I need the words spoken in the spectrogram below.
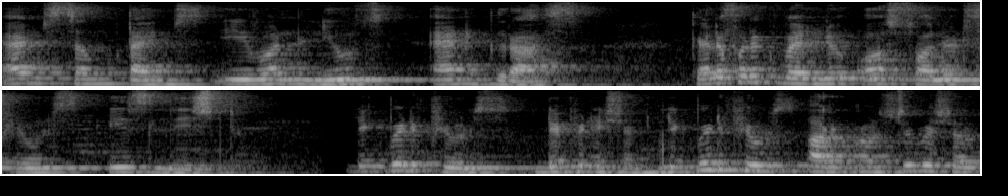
and sometimes even leaves and grass. Calorific value of solid fuels is least. Liquid fuels definition Liquid fuels are constitutional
